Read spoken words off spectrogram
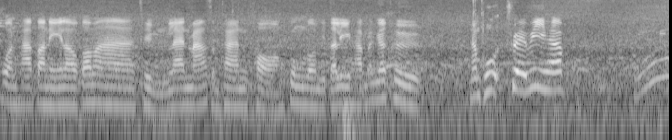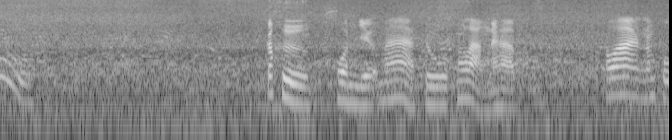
ทุกคนครับ ตอนนี้เราก็มาถึงแลนด์มาร์คสำคัญของกรุงโรมอิตาลีครับ นั่นก็คือน้ำพุเทรวีครับอู้ก็คือคนเยอะมากดูข้างหลังนะครับ เพราะว่าน้ำพุ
